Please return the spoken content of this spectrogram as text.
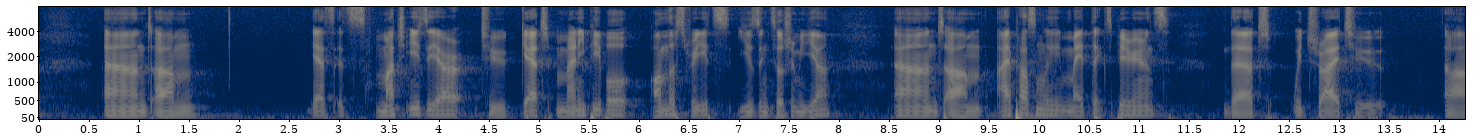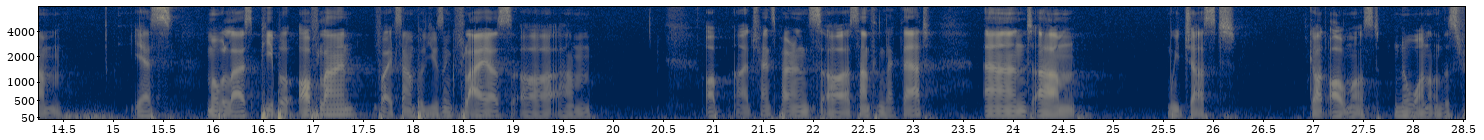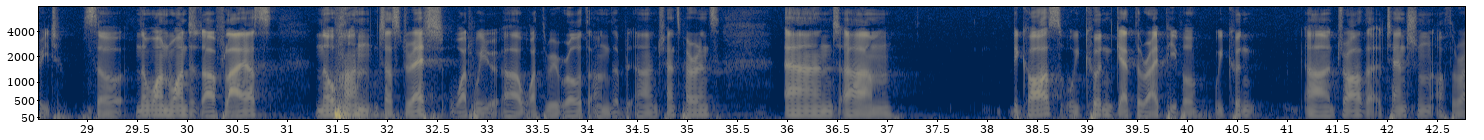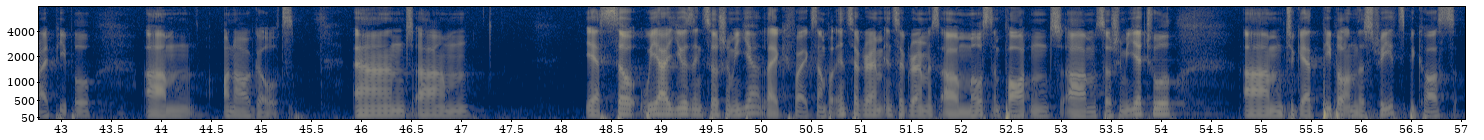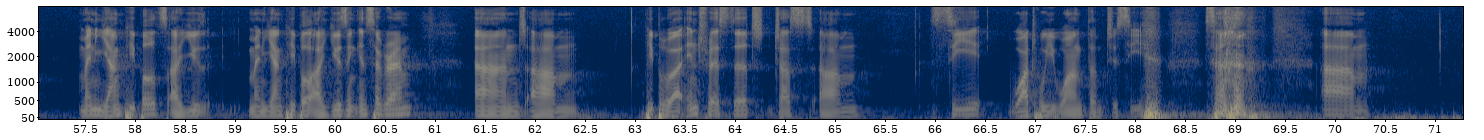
and um, yes, it's much easier to get many people on the streets using social media. And um, I personally made the experience that we try to, um, yes, mobilize people offline, for example, using flyers or um, or uh, or something like that, and um, we just got almost no one on the street. So no one wanted our flyers. No one just read what we uh, what we wrote on the uh, and um, because we couldn't get the right people, we couldn't uh, draw the attention of the right people um, on our goals. And um, yes, so we are using social media, like for example Instagram. Instagram is our most important um, social media tool um, to get people on the streets because many young peoples are many young people are using Instagram, and um, people who are interested just um, see what we want them to see. so, um,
